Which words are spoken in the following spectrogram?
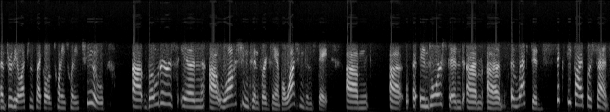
and through the election cycle of 2022, uh, voters in uh, Washington, for example, Washington State, um, uh, endorsed and um, uh, elected 65%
